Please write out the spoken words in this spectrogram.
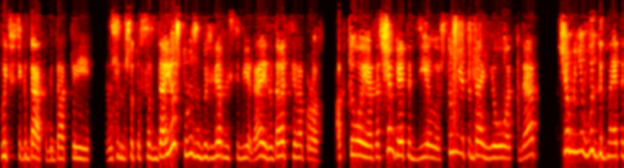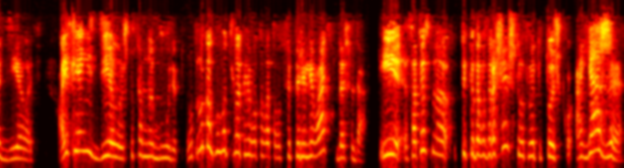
быть всегда, когда ты действительно что-то создаешь, то нужно быть верной себе, да, и задавать себе вопрос, а кто я, зачем я это делаю, что мне это дает, да, чем мне выгодно это делать, а если я не сделаю, что со мной будет? Вот, ну, как бы вот в это вот, в это вот все переливать туда-сюда. И, соответственно, ты когда возвращаешься вот в эту точку, а я же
